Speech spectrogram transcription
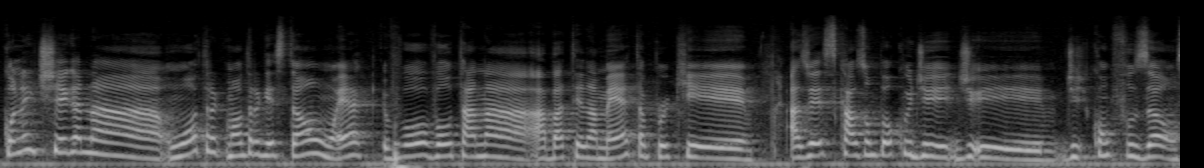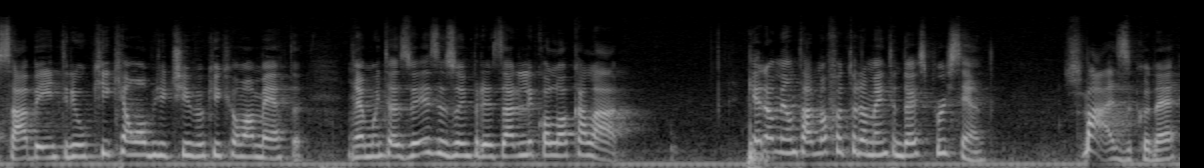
Quando a gente chega na. Uma outra, uma outra questão é. Eu vou voltar na, a bater na meta, porque às vezes causa um pouco de, de, de confusão, sabe? Entre o que, que é um objetivo e o que, que é uma meta. É, muitas vezes o empresário ele coloca lá Quero aumentar meu faturamento em 10%. Certo. Básico, né?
